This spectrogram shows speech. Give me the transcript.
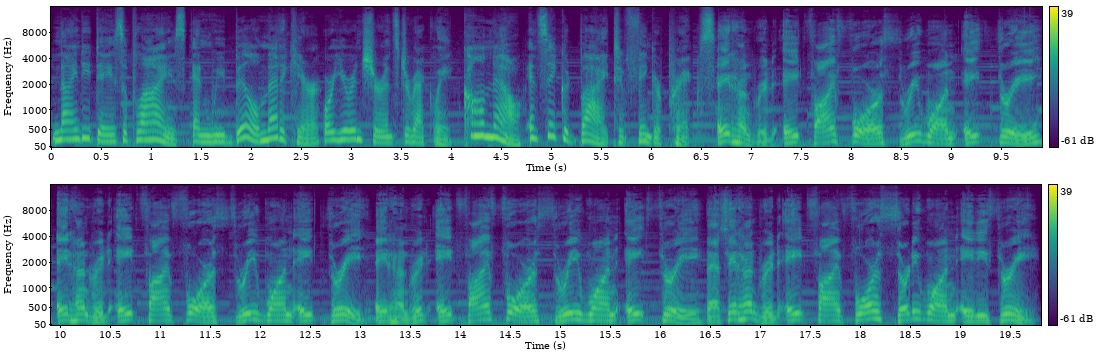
90 day supplies, and we bill Medicare or your insurance directly. Call now and say goodbye to finger pricks. 800 854 3183. 800 854 3183. 800 854 3183. That's 800 854 3183.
